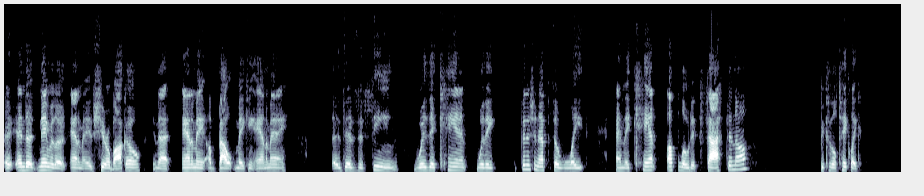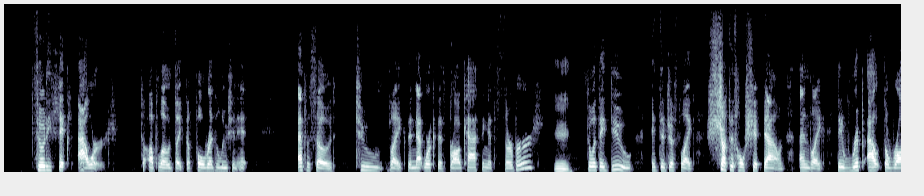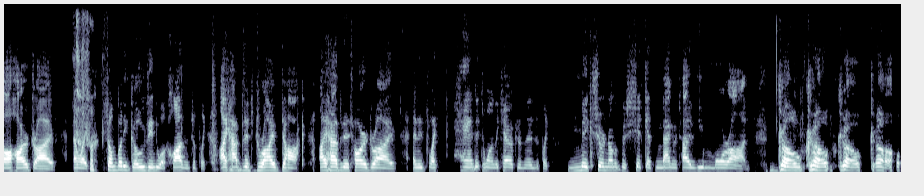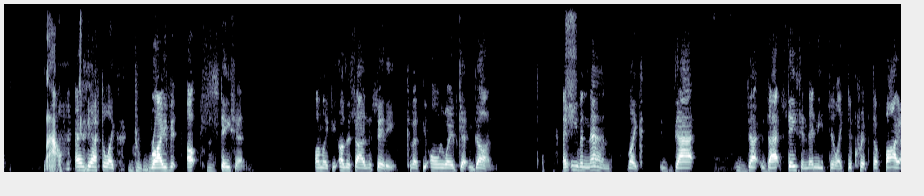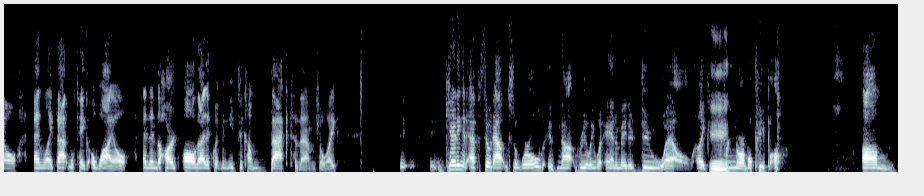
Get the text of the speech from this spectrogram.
and the name of the anime is Shirobako, in that anime about making anime. Uh, There's a scene where they can't, where they finish an episode late, and they can't upload it fast enough because it'll take like 36 hours to upload like the full resolution i- episode to like the network that's broadcasting its servers. Mm. So what they do is they're just like shut this whole shit down and like they rip out the raw hard drive and like somebody goes into a closet just like I have this drive dock, I have this hard drive, and it's like hand it to one of the characters and they're just like make sure none of this shit gets magnetized, you moron. Go, go, go, go. Wow. And he has to like drive it up to the station on like the other side of the city because that's the only way it's getting done. And even then, like that that that station then needs to like decrypt the file and like that will take a while and then the hard all that equipment needs to come back to them. So like getting an episode out into the world is not really what animators do well, like Mm. for normal people. Um,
